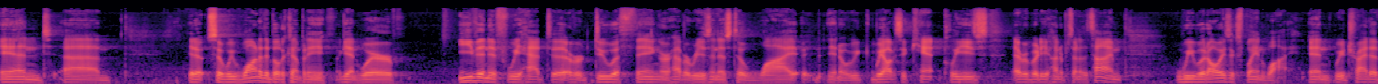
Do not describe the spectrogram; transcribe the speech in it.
And um, you know, so we wanted to build a company again where even if we had to ever do a thing or have a reason as to why, you know, we, we obviously can't please everybody 100% of the time, we would always explain why. And we'd try to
